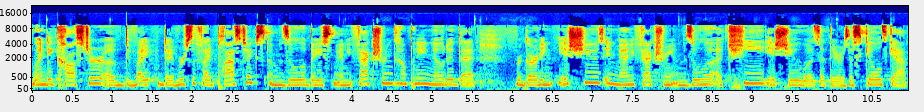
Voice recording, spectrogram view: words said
Wendy Koster of Diversified Plastics, a Missoula based manufacturing company, noted that regarding issues in manufacturing in Missoula, a key issue was that there is a skills gap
